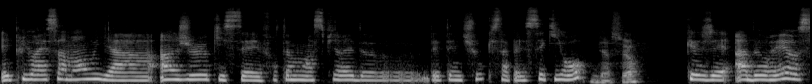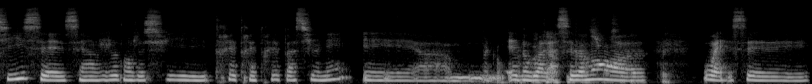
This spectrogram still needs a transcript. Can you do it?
et, plus récemment, il y a un jeu qui s'est fortement inspiré de, de Tenchu qui s'appelle Sekiro. Bien sûr. Que j'ai adoré aussi. C'est un jeu dont je suis très, très, très passionnée. Et, euh, et donc voilà, c'est vraiment. ouais, c'est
